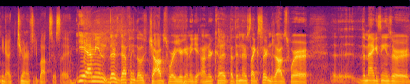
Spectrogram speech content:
you know 250 bucks or say yeah, I mean, there's definitely those jobs where you're gonna get undercut, but then there's like certain jobs where uh, the magazines or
